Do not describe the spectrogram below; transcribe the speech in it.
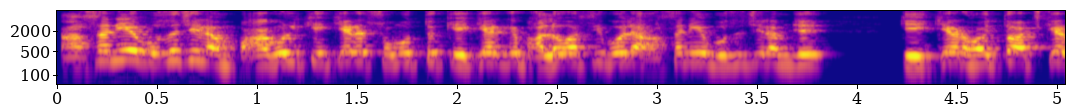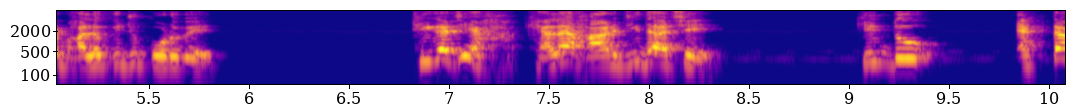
আশা নিয়ে বসেছিলাম, পাগল কে কে আর সমস্ত কে কে আরকে ভালোবাসি বলে আশা নিয়ে বসেছিলাম যে কে কে আর হয়তো আজকে ভালো কিছু করবে। ঠিক আছে খেলায় হার জিত আছে। কিন্তু একটা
